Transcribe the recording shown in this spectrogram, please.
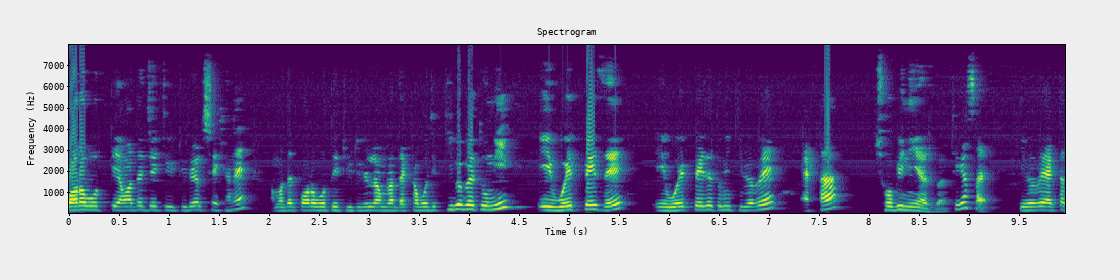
পরবর্তী আমাদের যে টিউটোরিয়াল সেখানে আমাদের পরবর্তী টিউটোরিয়াল আমরা দেখাবো যে কীভাবে তুমি এই ওয়েব পেজে এই ওয়েব পেজে তুমি কীভাবে একটা ছবি নিয়ে আসবে, ঠিক আছে? কীভাবে একটা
